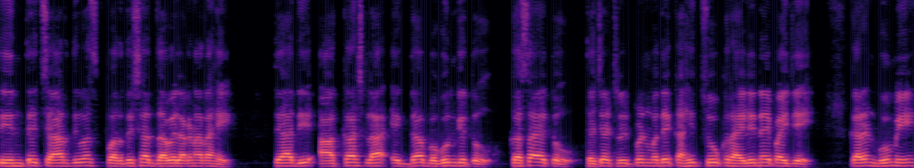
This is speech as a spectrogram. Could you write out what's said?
तीन ते चार दिवस परदेशात जावे लागणार आहे. त्याआधी आकाशला एकदा बघून घेतो कसा येतो त्याच्या ट्रीटमेंटमध्ये काही चूक राहिली नाही पाहिजे. कारण भूमी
